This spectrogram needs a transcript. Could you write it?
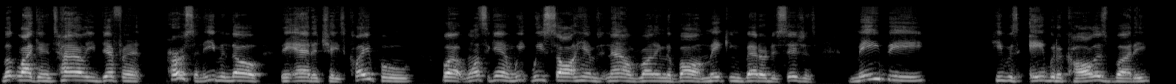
look like an entirely different person, even though they added Chase Claypool. But once again, we, we saw him now running the ball, making better decisions. Maybe he was able to call his buddy,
